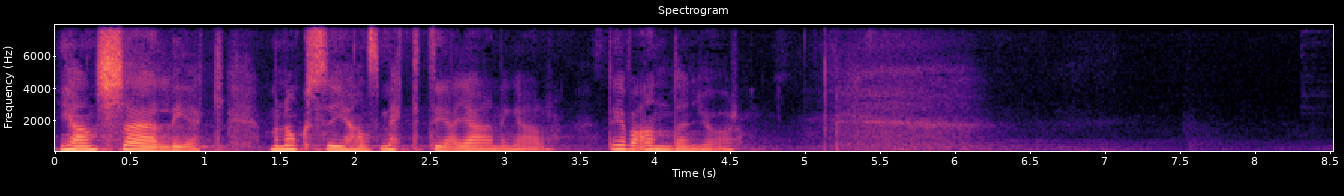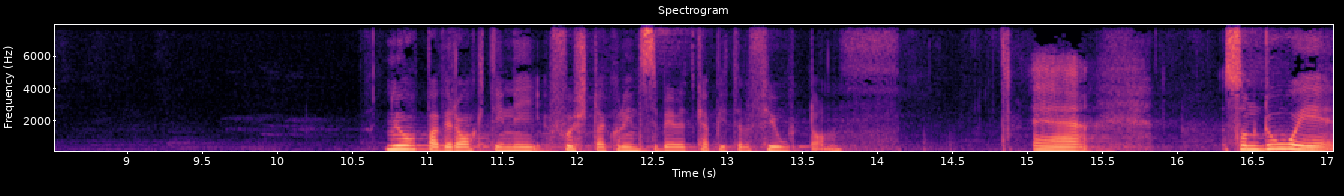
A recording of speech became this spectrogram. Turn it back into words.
i hans kärlek, men också i hans mäktiga gärningar. Det är vad anden gör. Nu hoppar vi rakt in i första Korinthierbrevet kapitel 14. Som då är,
